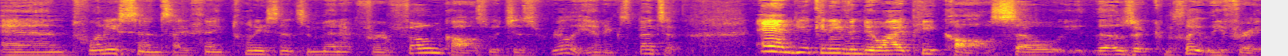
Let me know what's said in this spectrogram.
and 20 cents, I think, 20 cents a minute for phone calls, which is really inexpensive. And you can even do IP calls, so those are completely free.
